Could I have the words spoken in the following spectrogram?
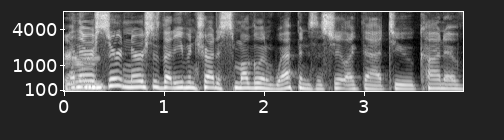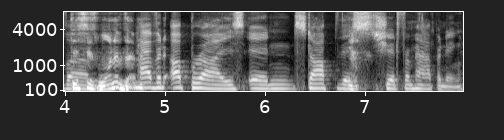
And there are certain nurses that even try to smuggle in weapons and shit like that to kind of This um, is one of them. have an uprise and stop this shit from happening.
